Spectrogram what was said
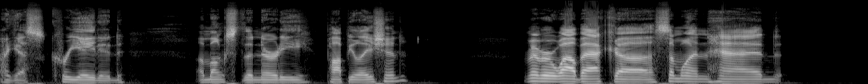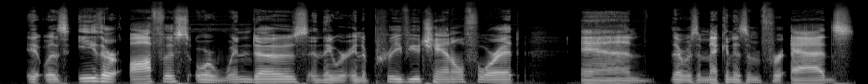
I guess, created amongst the nerdy population. Remember a while back, uh, someone had it was either Office or Windows, and they were in a preview channel for it, and there was a mechanism for ads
